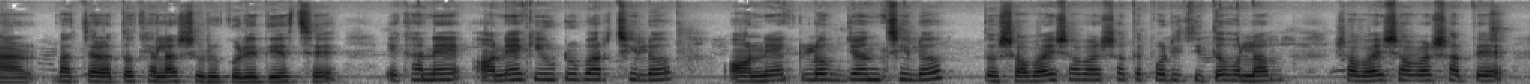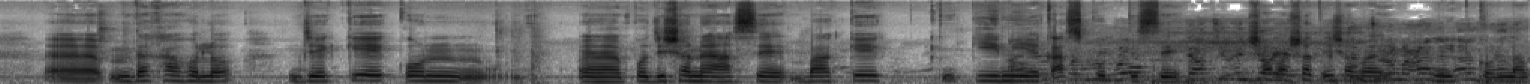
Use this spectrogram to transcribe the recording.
আর বাচ্চারা তো খেলা শুরু করে দিয়েছে। এখানে অনেক ইউটিউবার ছিল, অনেক লোকজন ছিল তো সবাই সবার সাথে পরিচিত হলাম, সবাই সবার সাথে দেখা হলো যে কে কোন পজিশনে আছে বা কে কি নিয়ে কাজ করতেছে, সবার সাথে সবাই মিট করলাম।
